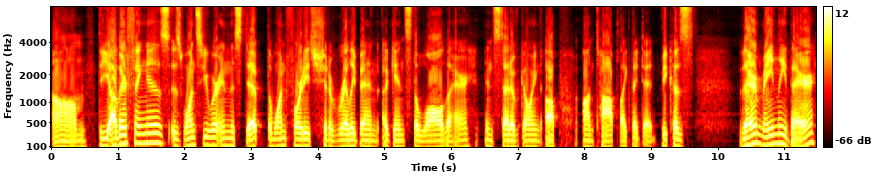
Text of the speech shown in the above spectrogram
Um, the other thing is, is once you were in this dip, the 140s should have really been against the wall there instead of going up on top like they did because they're mainly there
